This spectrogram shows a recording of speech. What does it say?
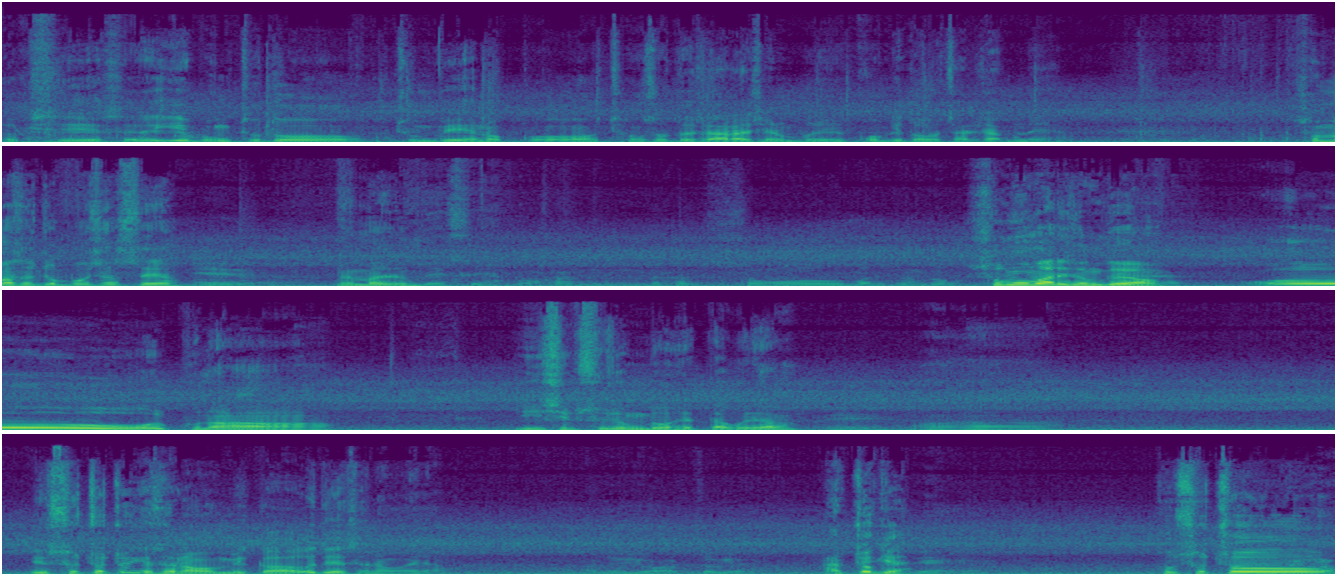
역시 쓰레기 봉투도 준비해 놓고 청소도 잘 하시는 분이 고기도 잘 잡네. 손맛은 좀 보셨어요? 예. 몇 마리 정도 했어요? 뭐한 한 20마리 정도. 20마리 정도요? 네. 오, 옳구나. 20수 정도 했다고요? 예. 아, 이 수초 쪽에서 나옵니까? 어디에서 나와요? 아니 요 앞쪽에. 앞쪽에. 예. 그럼 수초.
